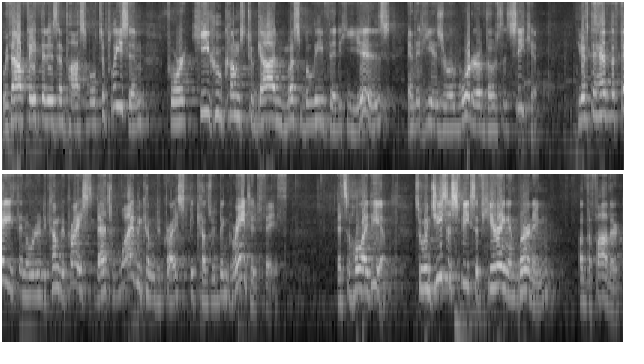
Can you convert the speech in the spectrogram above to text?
without faith it is impossible to please him, for he who comes to God must believe that he is, and that he is a rewarder of those that seek him. You have to have the faith in order to come to Christ. That's why we come to Christ, because we've been granted faith. That's the whole idea. So when Jesus speaks of hearing and learning of the Father,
